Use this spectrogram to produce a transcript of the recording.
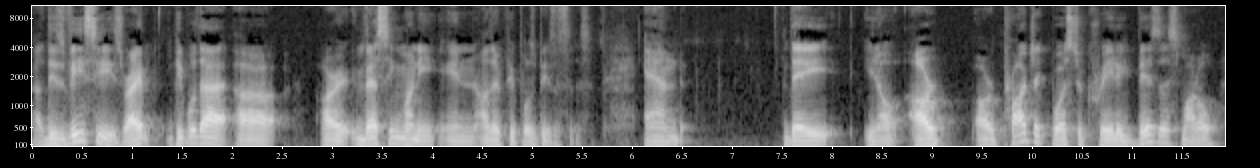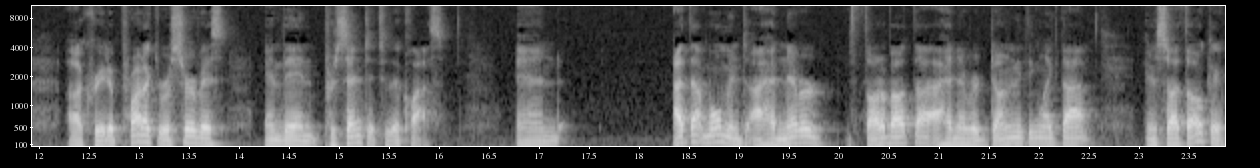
Uh, these vcs right? People that uh, are investing money in other people's businesses. And they you know our our project was to create a business model uh, create a product or a service and then present it to the class. And at that moment, I had never thought about that. I had never done anything like that. And so I thought, okay,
